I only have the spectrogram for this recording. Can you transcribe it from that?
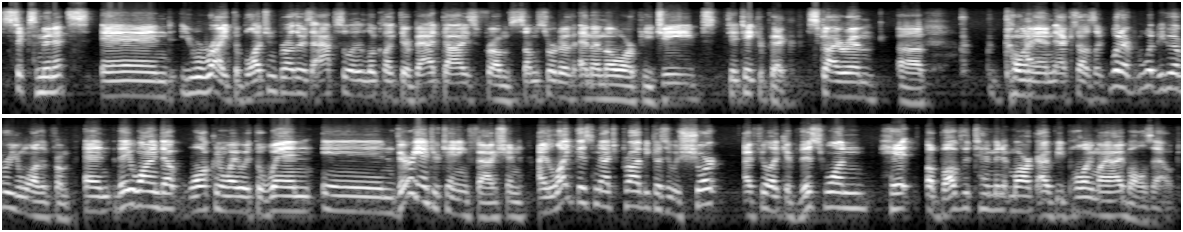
six minutes, and you were right. The Bludgeon Brothers absolutely look like they're bad guys from some sort of MMORPG. Take your pick: Skyrim, uh, Conan, Exiles, like whatever, whoever you want them from. And they wind up walking away with the win in very entertaining fashion. I like this match probably because it was short. I feel like if this one hit above the 10 minute mark, I'd be pulling my eyeballs out.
